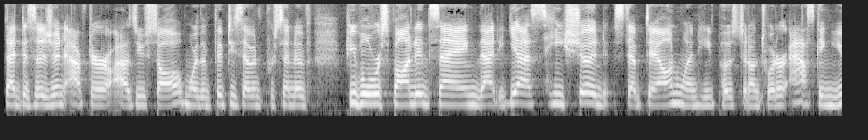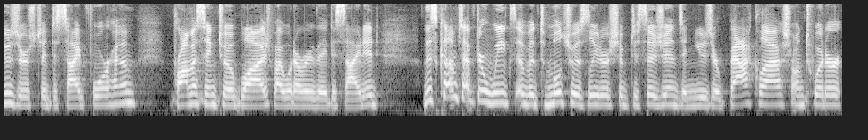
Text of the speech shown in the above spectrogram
That decision, after, as you saw, more than 57% of people responded saying that, yes, he should step down when he posted on Twitter asking users to decide for him, promising to oblige by whatever they decided. This comes after weeks of tumultuous leadership decisions and user backlash on Twitter.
